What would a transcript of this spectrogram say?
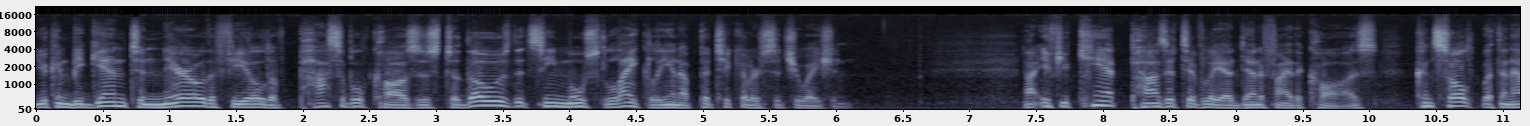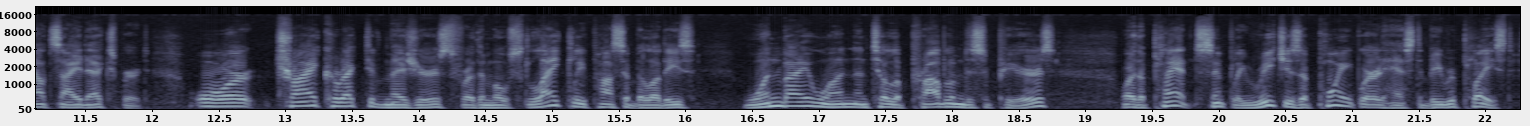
you can begin to narrow the field of possible causes to those that seem most likely in a particular situation. Now, if you can't positively identify the cause, consult with an outside expert or try corrective measures for the most likely possibilities one by one until the problem disappears or the plant simply reaches a point where it has to be replaced.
